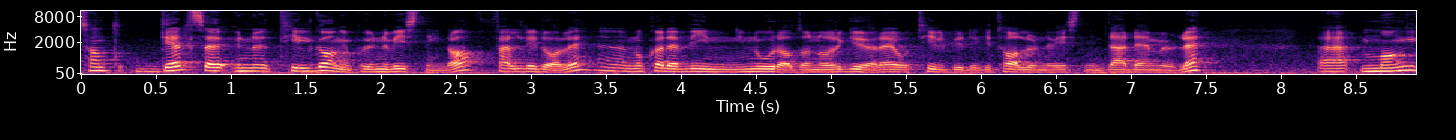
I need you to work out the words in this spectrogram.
sant, Dels er tilgangen på undervisning da, veldig dårlig. Eh, noe av det vi i Norad og Norge gjør, er å tilby digital undervisning der det er mulig. Eh, mange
